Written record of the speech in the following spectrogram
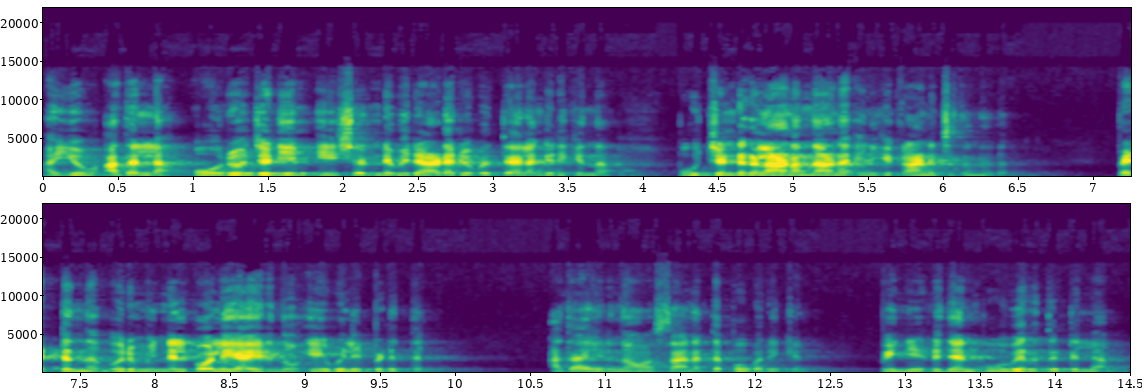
അയ്യോ അതല്ല. ഓരോ ചെടിയും ഈശ്വരന്റെ വിരാട രൂപത്തെ അലങ്കരിക്കുന്ന പൂച്ചെണ്ടുകളാണെന്നാണ് എനിക്ക് കാണിച്ചു തന്നത്. പെട്ടെന്ന് ഒരു മിന്നൽ പോലെയായിരുന്നു ഈ വെളിപ്പെടുത്തൽ. അതായിരുന്നു അവസാനത്തെ പൂ പറിക്കൽ പിന്നീട് ഞാൻ പൂ വിറുത്തിട്ടില്ല.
